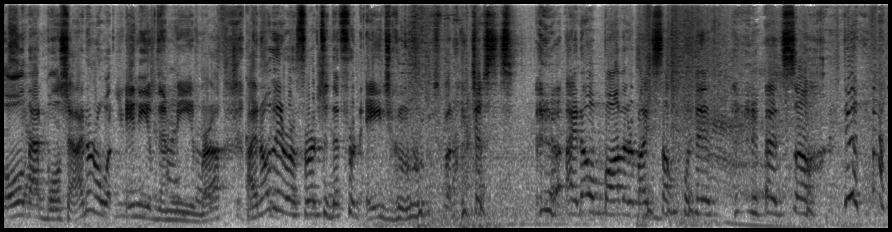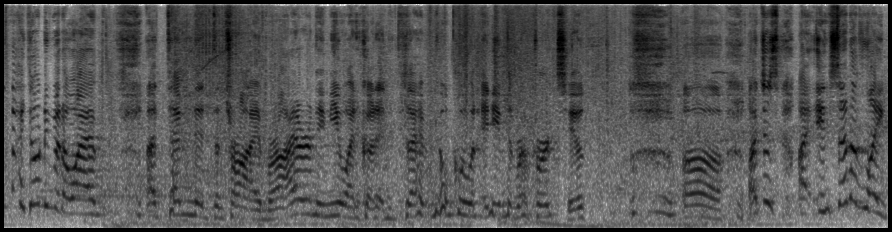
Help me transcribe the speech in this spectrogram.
all that bullshit. I don't know what any of them mean, bro. I know they refer to different age groups, but I just I don't bother myself with it. And so, I don't even know why I'm attempted to try, bro. I already knew I couldn't. I have no clue what any of them refer to. Uh, I just, I, instead of like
